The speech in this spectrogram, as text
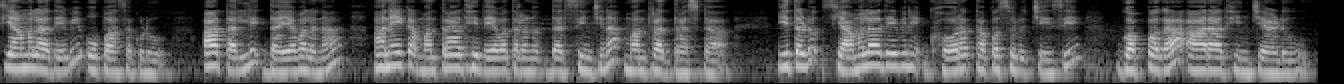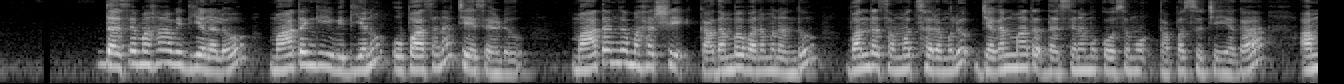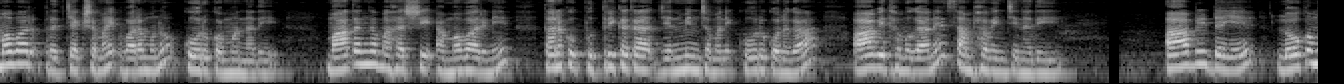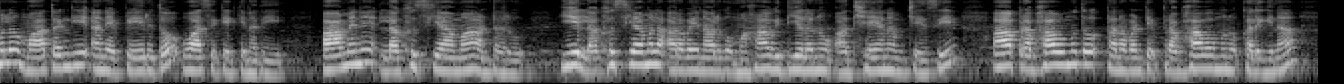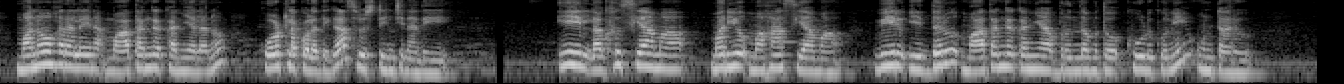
శ్యామలాదేవి ఉపాసకుడు. ఆ తల్లి దయ వలన అనేక మంత్రాధి దేవతలను దర్శించిన మంత్రద్రష్ట. ఇతడు శ్యామలాదేవిని ఘోర తపస్సులు చేసి గొప్పగా ఆరాధించాడు. దశ మహావిద్యలలో మాతంగి విద్యను ఉపాసన చేశాడు. మాతంగ మహర్షి కదంబ వనమునందు వంద సంవత్సరములు జగన్మాత దర్శనము కోసము తపస్సు చేయగా అమ్మవారు ప్రత్యక్షమై వరమును కోరుకొమ్మన్నది. మాతంగ మహర్షి అమ్మవారిని తనకు పుత్రికగా జన్మించమని కోరుకొనగా ఆ విధముగానే సంభవించినది. ఆ బిడ్డయే లోకములో మాతంగి అనే పేరుతో వాసికెక్కినది. ఆమెనే లఘుశ్యామ అంటారు. ఈ లఘుశ్యామల అరవై నాలుగు మహావిద్యలను అధ్యయనం చేసి ఆ ప్రభావముతో తన వంటి ప్రభావమును కలిగిన మనోహరలైన మాతంగ కన్యలను కోట్ల కొలదిగా సృష్టించినది. ఈ లఘుశ్యామ మరియు మహాశ్యామ వీరు ఇద్దరూ మాతంగ కన్యా బృందముతో కూడుకుని ఉంటారు.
